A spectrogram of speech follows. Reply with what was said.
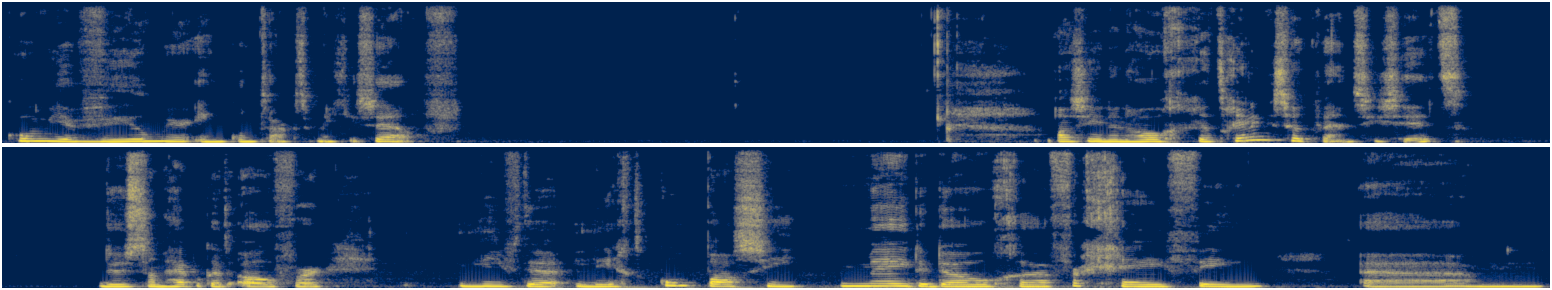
kom je veel meer in contact met jezelf. Als je in een hogere trillingsfrequentie zit, dus dan heb ik het over liefde, licht, compassie, mededogen, vergeving, um,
